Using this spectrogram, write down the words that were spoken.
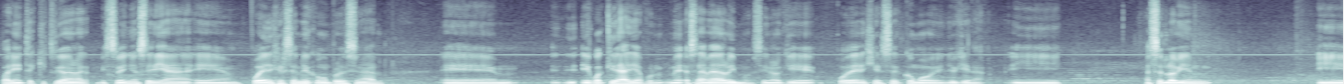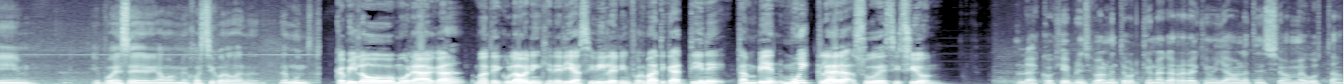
parientes que estudiaban acá. Mi sueño sería eh, poder ejercerme como profesional. Eh, en cualquier área, o sea, me da lo mismo, sino que poder ejercer como yo quiera y hacerlo bien y, y poder ser, digamos, el mejor psicólogo del mundo. Camilo Moraga, matriculado en Ingeniería Civil e Informática, tiene también muy clara su decisión. La escogí principalmente porque es una carrera que me llama la atención, me gusta,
